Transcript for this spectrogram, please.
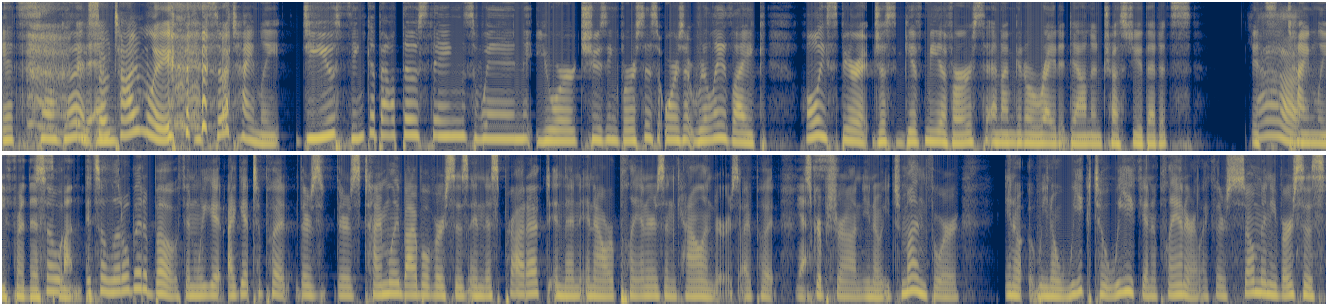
it's so good. And so timely. it's so timely. Do you think about those things when you're choosing verses, or is it really like, Holy Spirit, just give me a verse and I'm going to write it down and trust you that it's it's yeah. timely for this so month. It's a little bit of both, and we get I get to put there's there's timely Bible verses in this product, and then in our planners and calendars, I put yes. scripture on you know each month or you know you know week to week in a planner. Like there's so many verses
